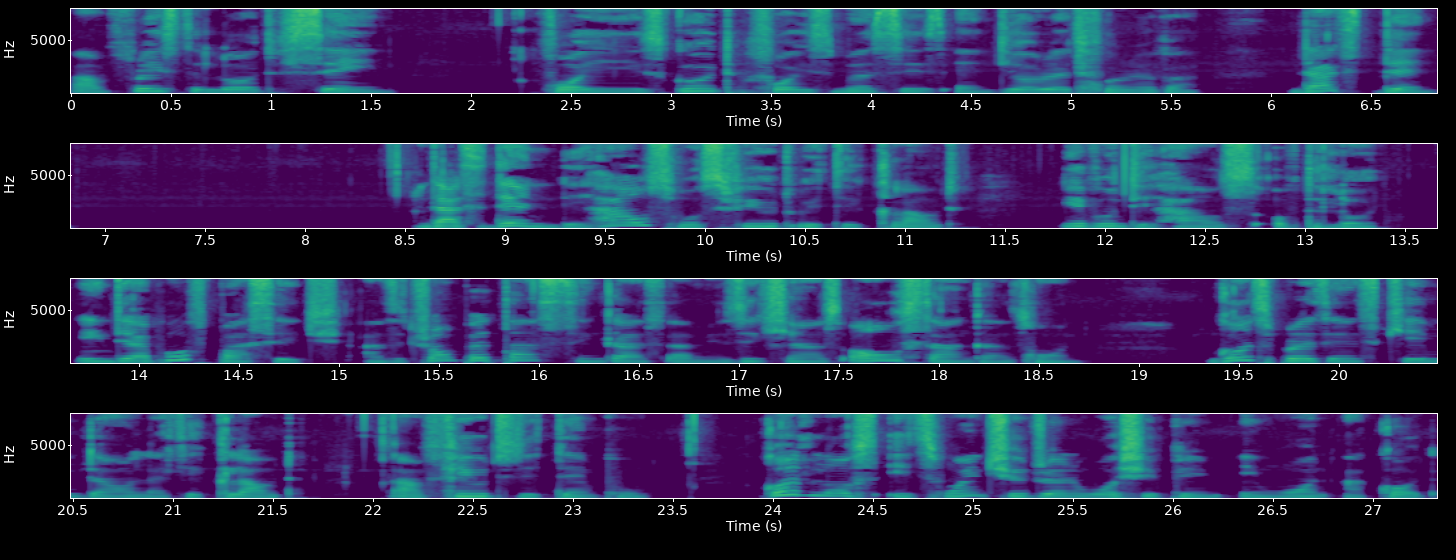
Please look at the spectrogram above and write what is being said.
and praised the Lord, saying, for he is good, for his mercies endureth forever. That then, that then the house was filled with a cloud, even the house of the Lord. In the above passage, as the trumpeters, singers, and musicians all sang as one, God's presence came down like a cloud and filled the temple. God loves it when children worship Him in one accord.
